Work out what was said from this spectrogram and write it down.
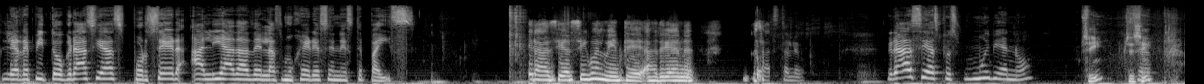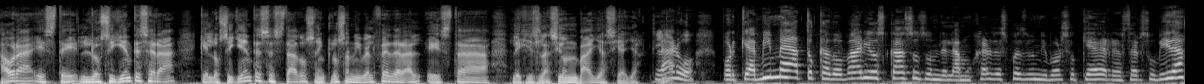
le repito, gracias por ser aliada de las mujeres en este país. Gracias, igualmente, Adriana. Hasta luego. Gracias, pues muy bien, ¿no? Sí, sí, sí, Ahora, este, lo siguiente será que los siguientes estados, e incluso a nivel federal, esta legislación vaya hacia allá. Claro, porque a mí me ha tocado varios casos donde la mujer después de un divorcio quiere rehacer su vida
